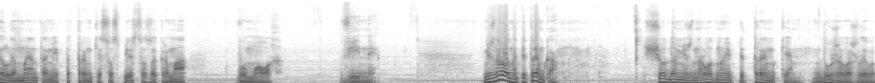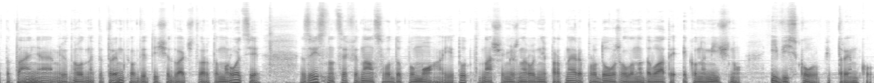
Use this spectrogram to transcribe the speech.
елементами підтримки суспільства, зокрема в умовах війни. Міжнародна підтримка. Щодо міжнародної підтримки, дуже важливе питання. Міжнародна підтримка в 2024 році. Звісно, це фінансова допомога. І тут наші міжнародні партнери продовжували надавати економічну і військову підтримку.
